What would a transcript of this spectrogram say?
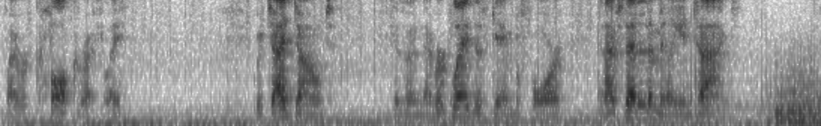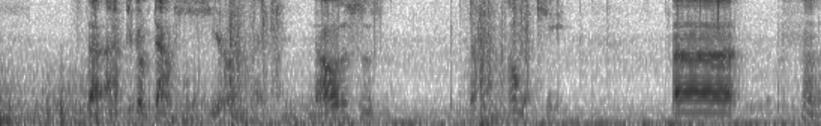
if I recall correctly, which I don't, because I've never played this game before, and I've said it a million times, is that I have to go down here, I think. No, this is the helmet key. Uh, hmm.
